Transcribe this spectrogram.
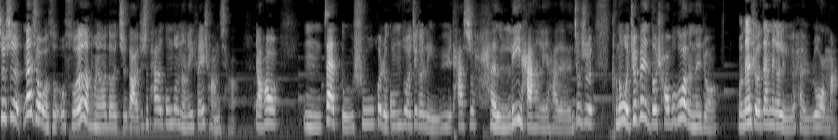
就是那时候我所我所有的朋友都知道，就是他的工作能力非常强，然后嗯，在读书或者工作这个领域，他是很厉害很厉害的人，就是可能我这辈子都超不过的那种。我那时候在那个领域很弱嘛，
